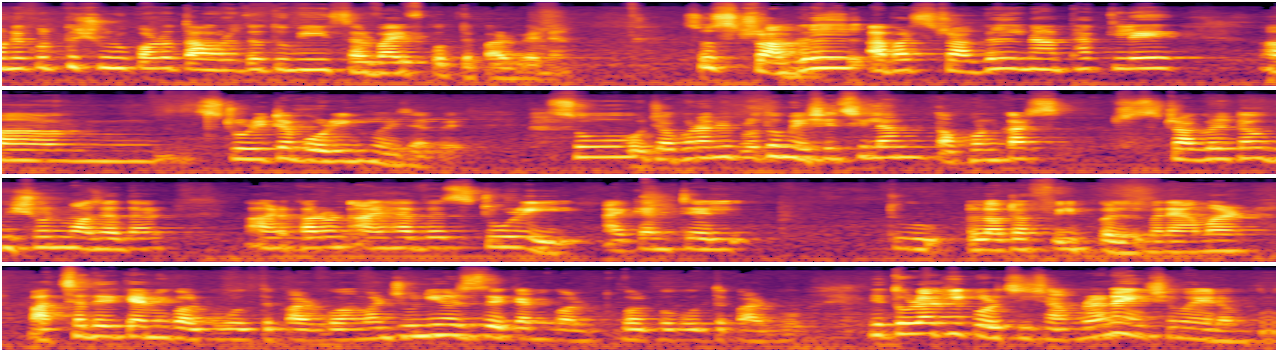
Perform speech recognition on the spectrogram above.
মনে করতে শুরু করো তাহলে তো তুমি সার্ভাইভ করতে পারবে না। সো স্ট্রাগল আবার স্ট্রাগল না থাকলে স্টোরিটা বোরিং হয়ে যাবে। সো যখন আমি প্রথম এসেছিলাম তখনকার স্ট্রাগলটাও ভীষণ মজাদার। আর কারণ I have a story I can tell to lot of people মানে আমার বাচ্চাদেরকে আমি গল্প বলতে পারব আমার জুনিয়র্সদেরকে আমি গল্প গল্প বলতে পারব। যে তোরা কি করছিস? আমরা না এই সময় এরকম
